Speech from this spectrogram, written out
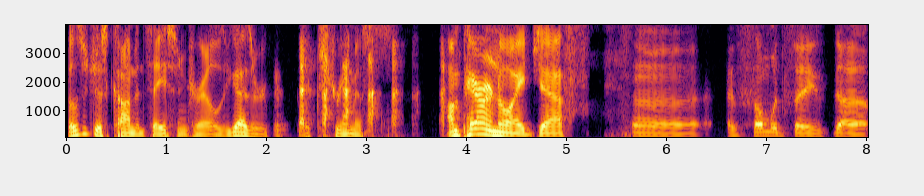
Those are just condensation trails. You guys are extremists. I'm paranoid, Jeff. Uh, as some would say, uh,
